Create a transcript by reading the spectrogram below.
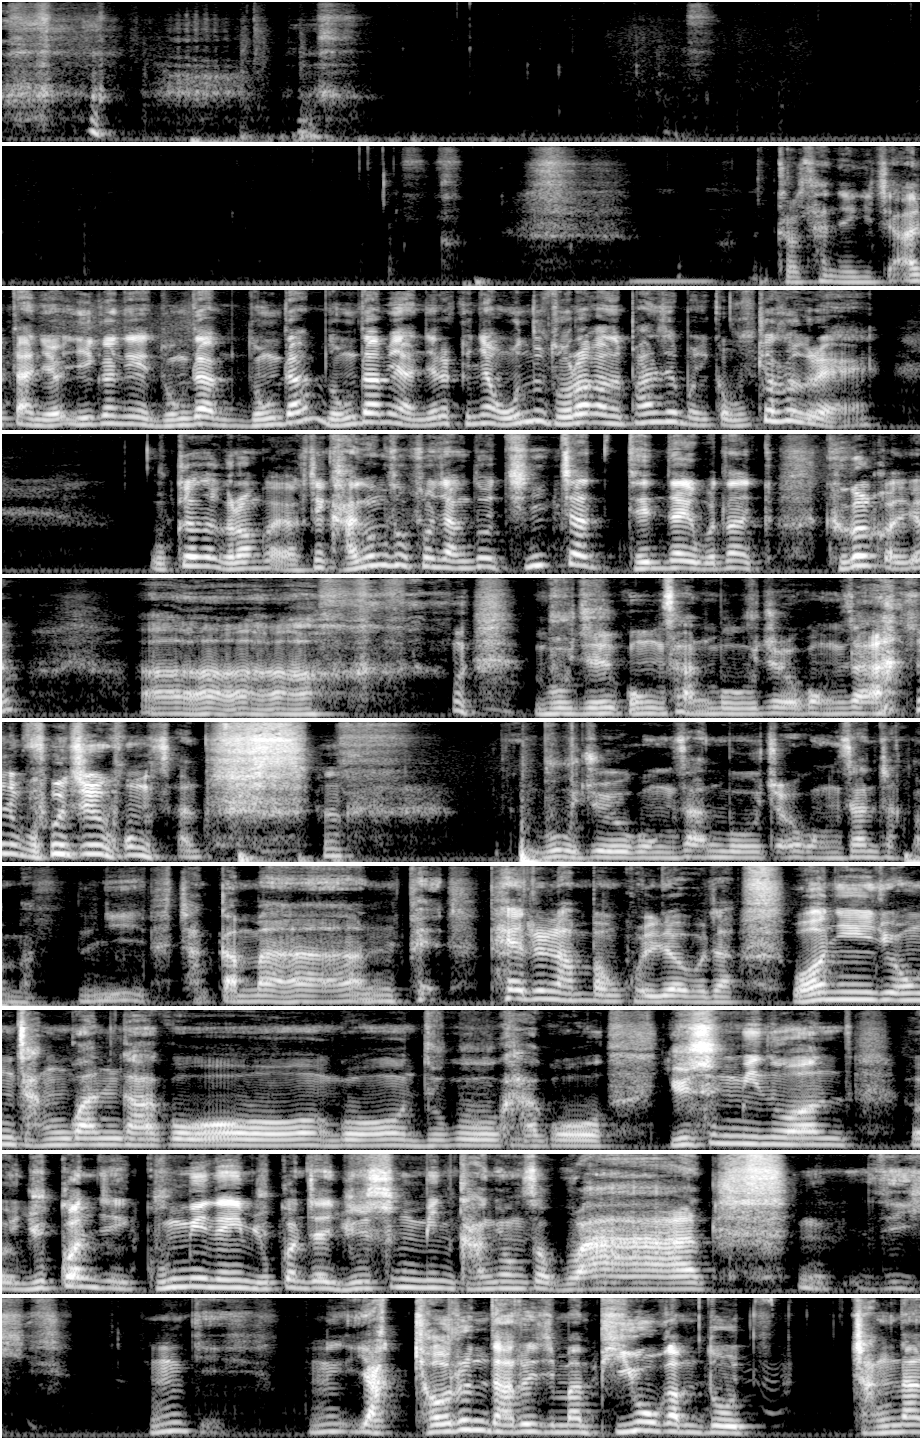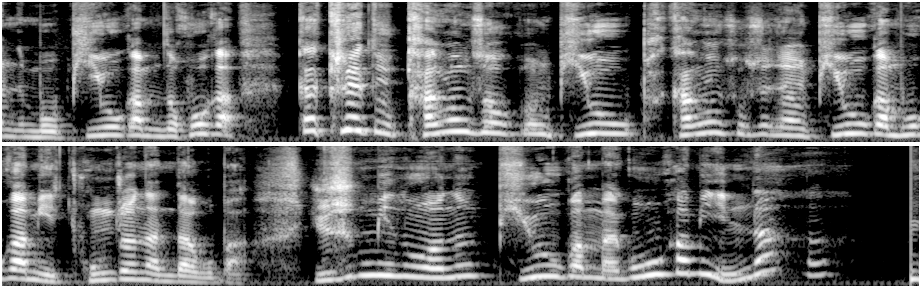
그렇다는 얘기지. 아, 일단 여- 이건 농담, 농담, 농담이 아니라 그냥 오늘 돌아가는 판세 보니까 웃겨서 그래. 웃겨서 그런 거야. 지금 강용석 소장도 진짜 된다기보다는 그- 그걸 걸요. 아, 무주공산, 무주공산, 무주공산, 무주공산, 무주공산. 잠깐만, 이 잠깐만. 패, 패를 한번 골려보자. 원희룡 장관 가고, 뭐 누구 가고, 유승민 의원, 어, 유권지 국민의힘 유권자 유승민, 강용석. 와, 음, 이- 음, 이- 음, 약 결은 다르지만 비호감도 장난 뭐 비호감도 호감. 그러니까 그래도 강용석은 비호 강용석 소장은 비호감 호감이 공존한다고 봐. 유승민 의원은 비호감 말고 호감이 있나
